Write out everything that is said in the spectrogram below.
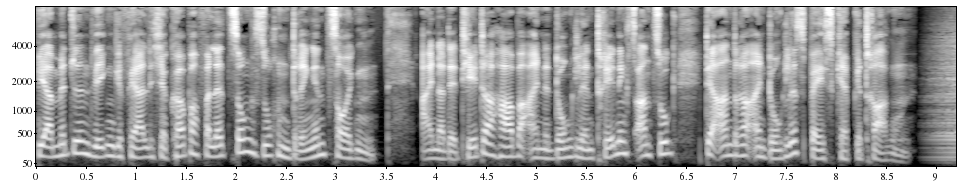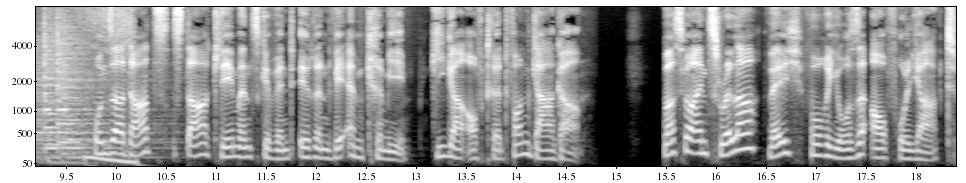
Wir ermitteln wegen gefährlicher Körperverletzung, suchen dringend Zeugen. Einer der Täter habe einen dunklen Trainingsanzug, der andere ein dunkles Basecap getragen. Unser Darts-Star Clemens gewinnt irren WM-Krimi. Giga-Auftritt von Gaga. Was für ein Thriller, welch furiose Aufholjagd.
